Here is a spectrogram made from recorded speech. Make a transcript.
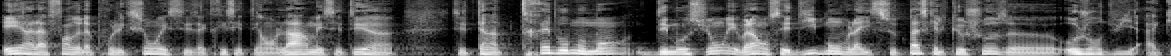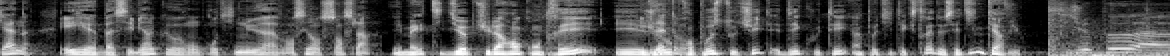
Et à la fin de la projection, et ses actrices étaient en larmes. Et c'était, euh, c'était un très beau moment d'émotion. Et voilà, on s'est dit bon, voilà, il se passe quelque chose euh, aujourd'hui à Cannes. Et euh, bah, c'est bien qu'on continue à avancer dans ce sens-là. Et Maïti Diop, tu l'as rencontré et je vous propose tout de suite d'écouter un petit extrait de cette interview. si je peux, euh,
